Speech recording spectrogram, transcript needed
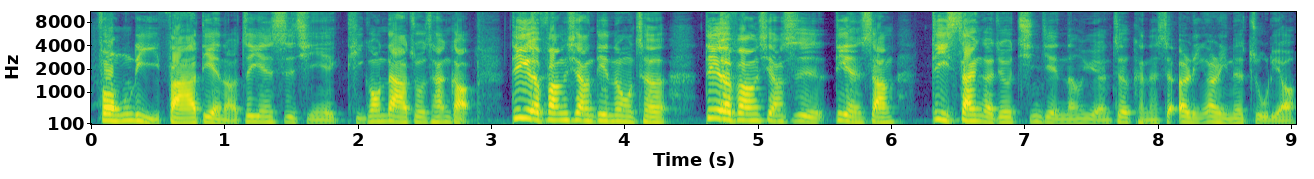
风力发电哦。这件事情也提供大家做参考。第一个方向电动车，第二方向是电商。第三个就是清洁能源，这可能是二零二零的主流。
